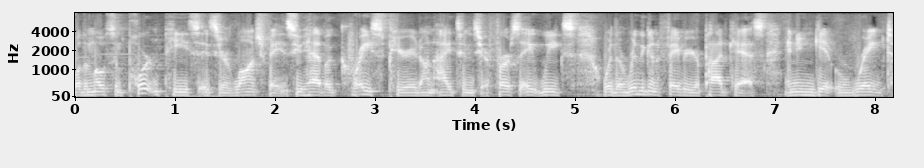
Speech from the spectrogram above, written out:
Well, the most important piece is your launch phase. You have a grace period on iTunes, your first eight weeks, where they're really going to favor your podcast, and you can get ranked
